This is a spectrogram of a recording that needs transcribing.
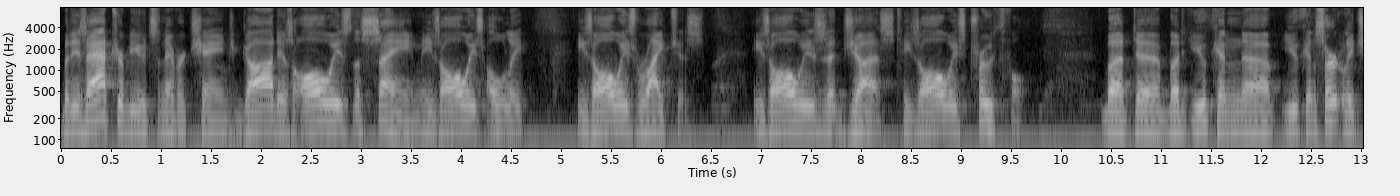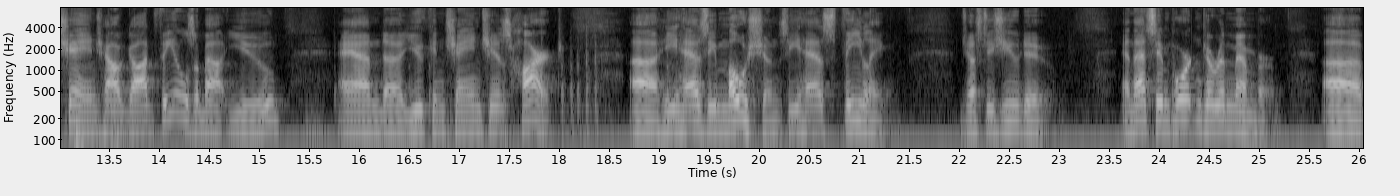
But his attributes never change. God is always the same. He's always holy, he's always righteous. He's always just. He's always truthful. But, uh, but you, can, uh, you can certainly change how God feels about you, and uh, you can change His heart. Uh, he has emotions, He has feeling, just as you do. And that's important to remember. Uh,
